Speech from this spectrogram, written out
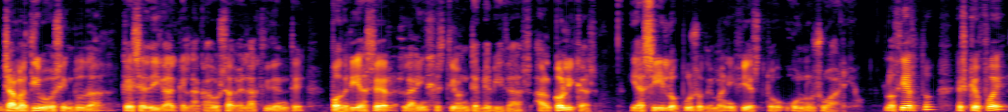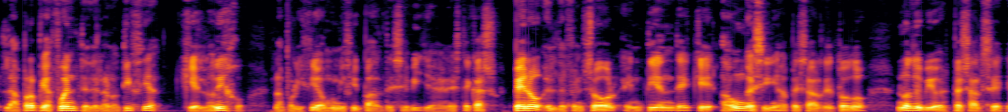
Llamativo, sin duda, que se diga que la causa del accidente podría ser la ingestión de bebidas alcohólicas y así lo puso de manifiesto un usuario. Lo cierto es que fue la propia fuente de la noticia quien lo dijo, la Policía Municipal de Sevilla en este caso. Pero el defensor entiende que, aún así, a pesar de todo, no debió expresarse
